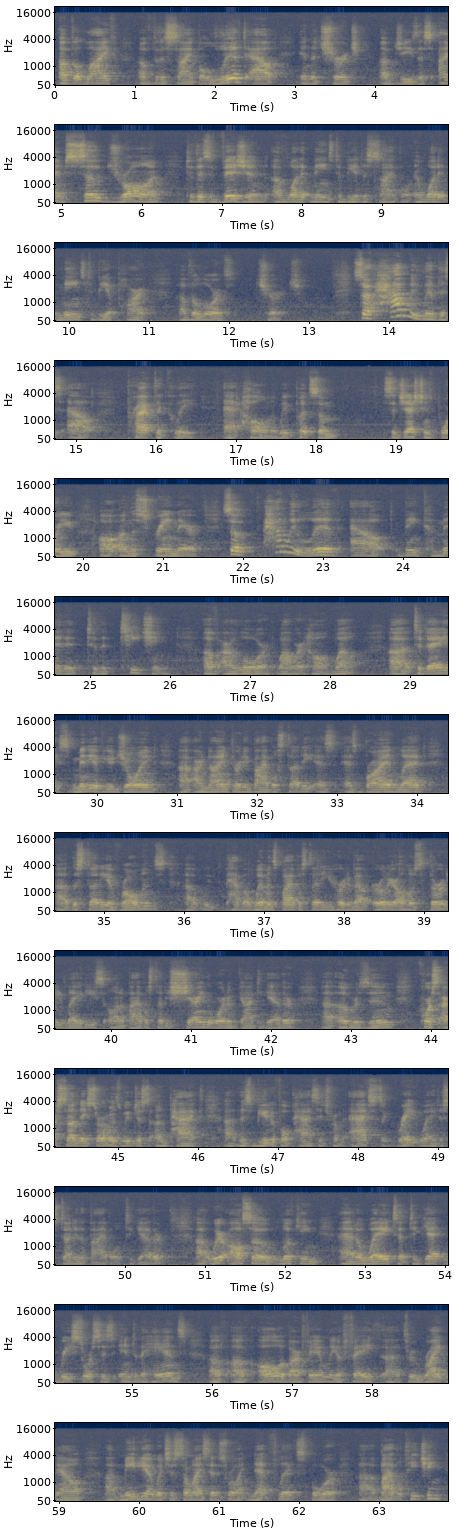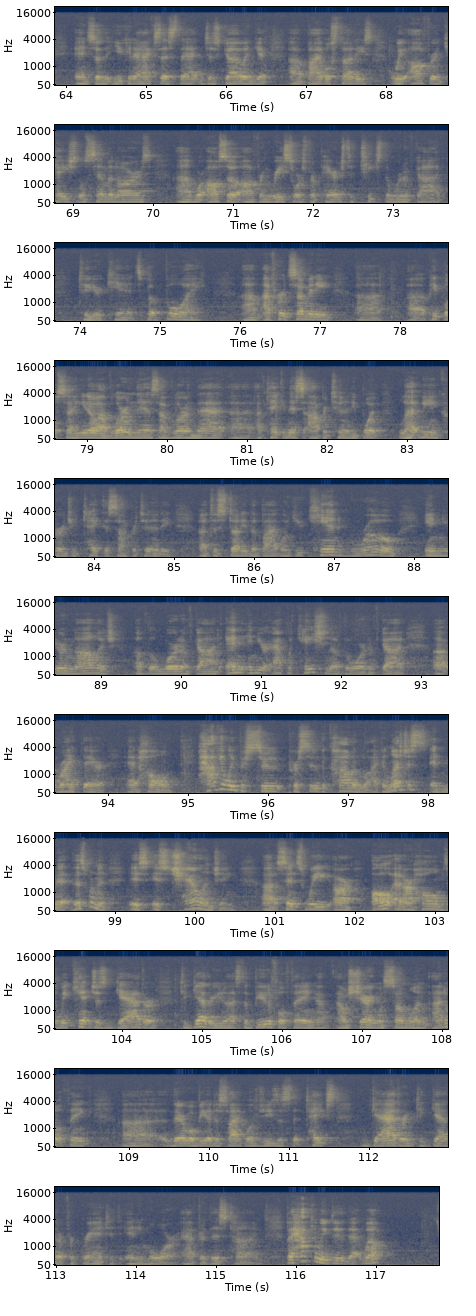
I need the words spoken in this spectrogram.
of the life of the disciple lived out in the church of Jesus. I am so drawn to this vision of what it means to be a disciple and what it means to be a part of the Lord's church. So, how do we live this out practically at home? And we put some suggestions for you uh, on the screen there. So, how do we live out being committed to the teaching of our Lord while we're at home? Well, uh, today, many of you joined uh, our 9:30 Bible study as as Brian led uh, the study of Romans. Uh, we have a women's Bible study you heard about earlier. Almost 30 ladies on a Bible study sharing the Word of God together uh, over Zoom. Of course, our Sunday sermons we've just unpacked uh, this beautiful passage from Acts. It's a great way to study the Bible together. we're also looking at a way to, to get resources into the hands of, of all of our family of faith through Right Now Media, which is somebody said it's sort like Netflix for uh, Bible teaching, and so that you can access that and just go and get uh, Bible studies. We offer occasional seminars. Um, we're also offering resource for parents to teach the Word of God to your kids. But boy, um, I've heard so many uh, people saying, you know, I've learned this, I've learned that, uh, I've taken this opportunity. Boy, let me encourage you, take this opportunity uh, to study the Bible. You can grow in your knowledge of the Word of God and in your application of the Word of God uh, right there at home. How can we pursue pursue the common life? And let's just admit this one is is challenging uh, since we are all at our homes and we can't just gather together. You know, that's the beautiful thing. I, I was sharing with someone. I don't think uh, there will be a disciple of Jesus that takes gathering together for granted anymore after this time. But how can we do that? Well,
